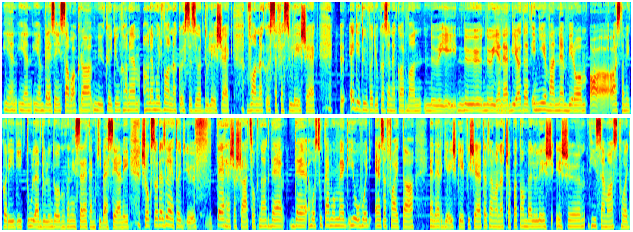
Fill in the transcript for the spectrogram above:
ilyen, ilyen, ilyen vezényszavakra működjünk, hanem, hanem hogy vannak összezördülések, vannak összefeszülések. Egyedül vagyok a zenekarban női, nő, női mm. energia, de én nyilván nem bírom azt, amikor így, így túllendülünk dolgokon, én szeretem kibeszélni. Sokszor ez lehet, hogy terhes a srácoknak, de, de hosszú távon meg jó, hogy ez a fajta energia is képviseltetve van a csapaton belül, és, és hiszem azt, hogy,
